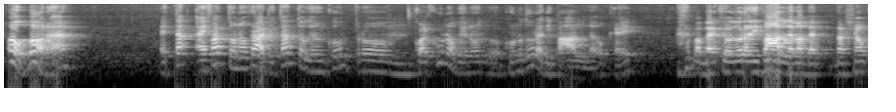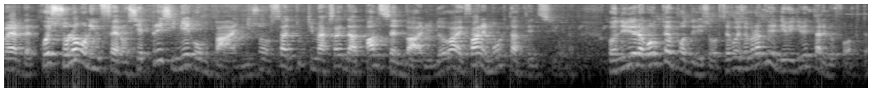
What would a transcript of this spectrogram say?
Oh, buona, eh? hai fatto un naufragio, tanto che incontro mm, qualcuno che non, con odore di palla, ok? vabbè, che odore di palle, vabbè, lasciamo perdere. Questo luogo un inferno si è presi i miei compagni, sono stati tutti massacrati da pal selvaggi, dovrai fare molta attenzione. Condividere con te un po' di risorse, poi sopravvivere devi diventare più forte.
